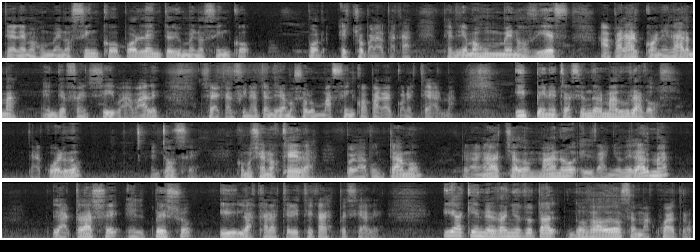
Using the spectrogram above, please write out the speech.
tenemos un menos 5 por lento y un menos 5 por hecho para atacar. Tendríamos un menos 10 a parar con el arma en defensiva, ¿vale? O sea que al final tendríamos solo un más 5 a parar con este arma. Y penetración de armadura 2, ¿de acuerdo? Entonces, ¿cómo se nos queda? Pues la apuntamos, gran hacha, dos manos, el daño del arma, la clase, el peso y las características especiales. Y aquí en el daño total, 2 dados de 12 más 4,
